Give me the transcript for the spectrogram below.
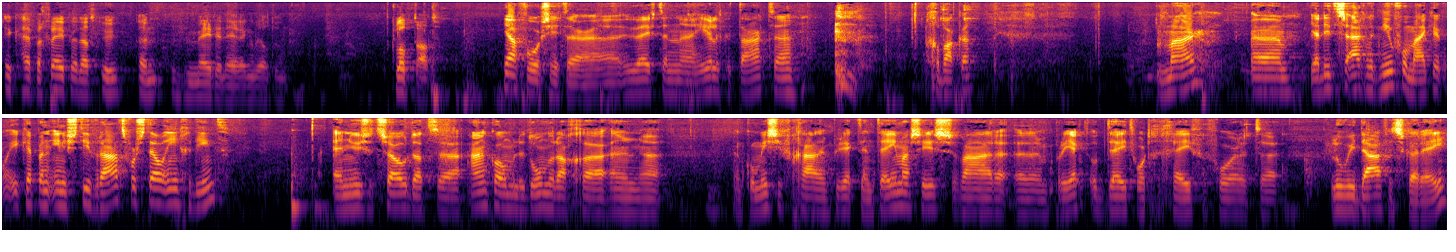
ik heb begrepen dat u een mededeling wilt doen. Klopt dat? Ja, voorzitter. Uh, u heeft een uh, heerlijke taart uh, gebakken. Maar, ja, dit is eigenlijk nieuw voor mij. Ik heb een initiatief raadsvoorstel ingediend. En nu is het zo dat aankomende donderdag een, een commissievergadering projecten en thema's is... waar een projectupdate wordt gegeven voor het Louis Davids Carré.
